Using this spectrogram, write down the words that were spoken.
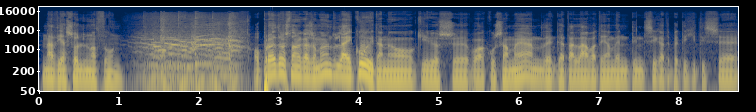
να διασωληνωθούν. Ο πρόεδρος των εργαζομένων του Λαϊκού ήταν ο κύριος ε, που ακούσαμε, αν δεν καταλάβατε, αν δεν την είχατε πετύχει τις ε,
